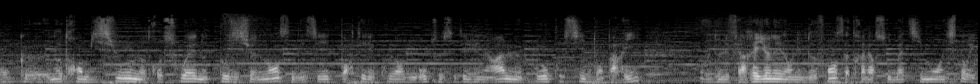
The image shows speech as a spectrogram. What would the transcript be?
donc euh, notre ambition, notre souhait, notre positionnement, c'est d'essayer de porter les couleurs du groupe Société Générale le plus haut possible dans Paris, euh, de les faire rayonner dans l'île de France à travers ce bâtiment historique.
